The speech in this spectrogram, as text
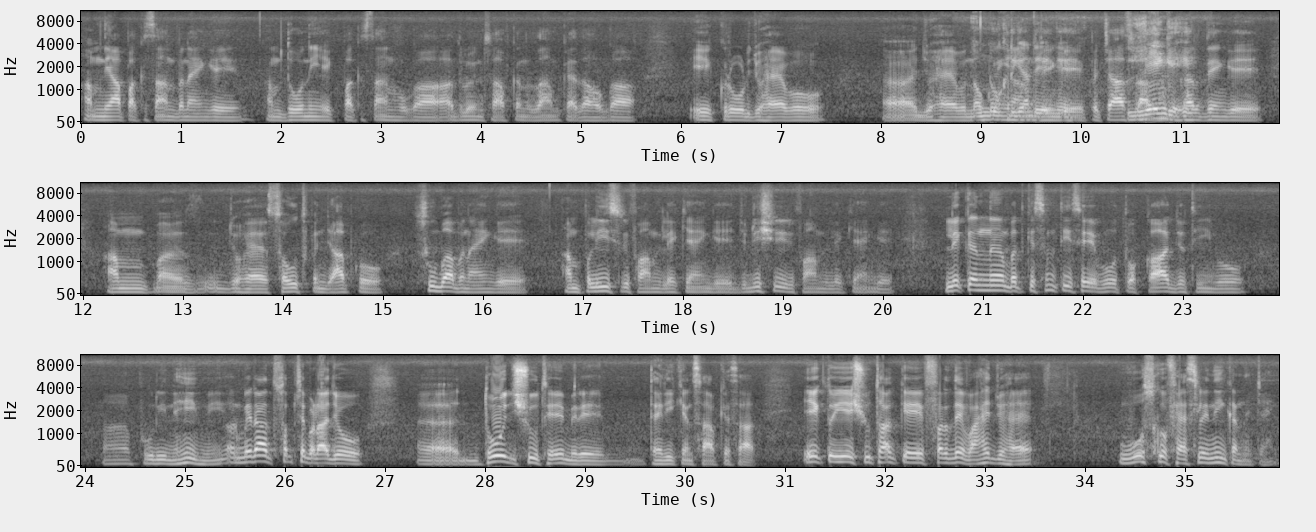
हम नया पाकिस्तान बनाएँगे हम दो नहीं एक पाकिस्तान होगा अदल इंसाफ का निज़ाम पैदा होगा एक करोड़ जो है वो जो है वो नौकरियाँ देंगे पचास लेंगे। कर देंगे हम जो है साउथ पंजाब को सूबा बनाएँगे हम पुलिस रिफॉर्म लेके आएँगे जुडिशरी रिफॉर्म लेके आएँगे। लेकिन बदकिस्मती से वो तो जो थी वो पूरी नहीं हुई। और मेरा सबसे बड़ा जो दो इशू थे मेरे तहरीक इंसाफ के साथ। एक तो ये इशू था कि फ़र्द वाहिद जो है, वो उसको फ़ैसले नहीं करने चाहिए।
